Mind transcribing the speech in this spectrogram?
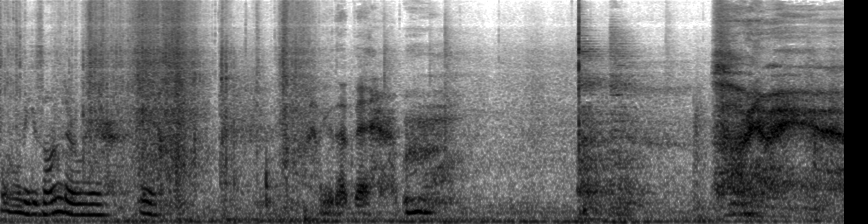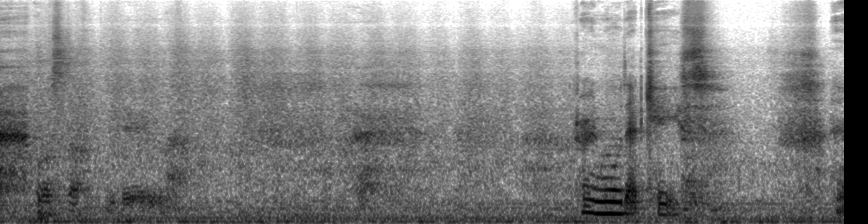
All these underwear. Ugh. Leave that there. So anyway, more stuff to do. Try and move that case. Yeah.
